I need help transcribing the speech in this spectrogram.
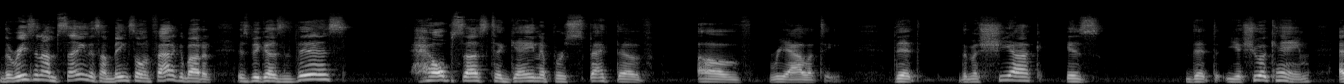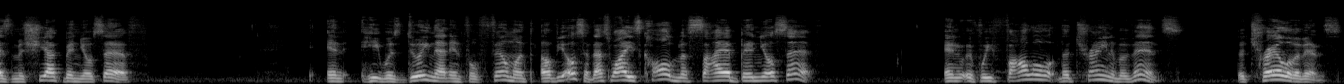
the reason I'm saying this, I'm being so emphatic about it, is because this helps us to gain a perspective of reality. That the Mashiach is, that Yeshua came as Mashiach ben Yosef, and he was doing that in fulfillment of Yosef. That's why he's called Messiah ben Yosef. And if we follow the train of events, the trail of events,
